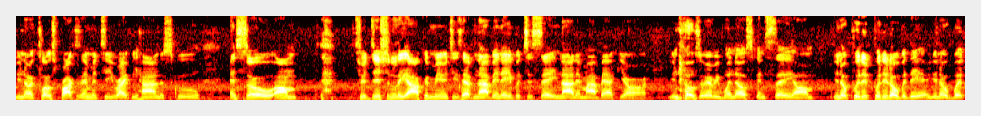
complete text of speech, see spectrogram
you know, in close proximity right behind the school, and so. Um, traditionally, our communities have not been able to say "not in my backyard," you know, so everyone else can say. Um, you know, put it put it over there, you know, but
